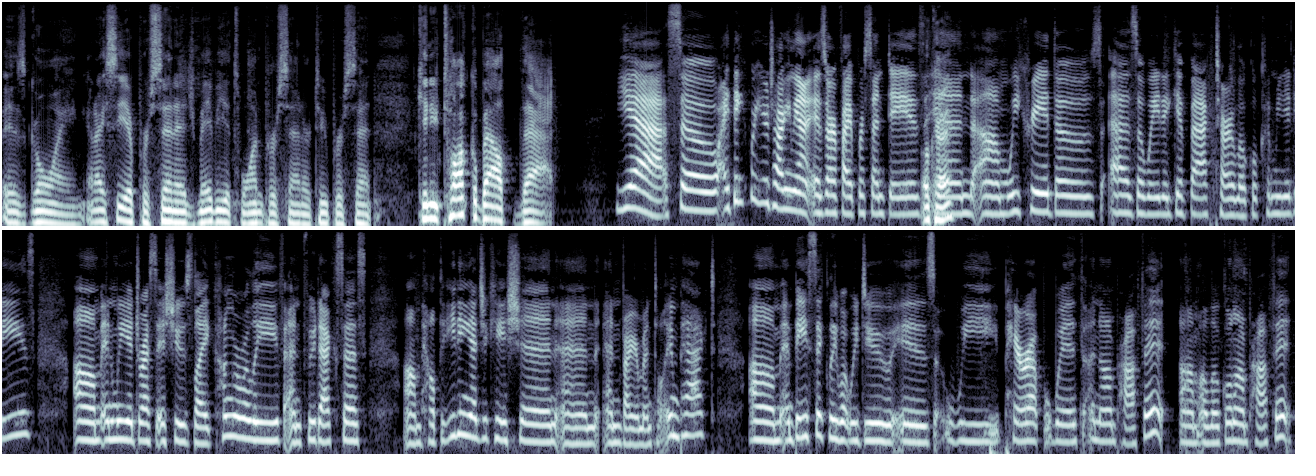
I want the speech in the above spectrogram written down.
is going, and I see a percentage. Maybe it's one percent or two percent. Can you talk about that? Yeah, so I think what you're talking about is our 5% days. Okay. And um, we create those as a way to give back to our local communities. Um, and we address issues like hunger relief and food access, um, healthy eating education, and environmental impact. Um, and basically, what we do is we pair up with a nonprofit, um, a local nonprofit,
